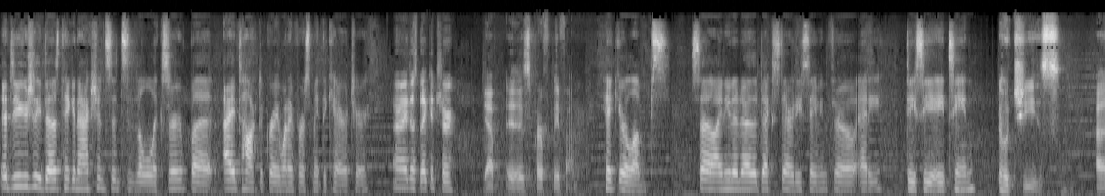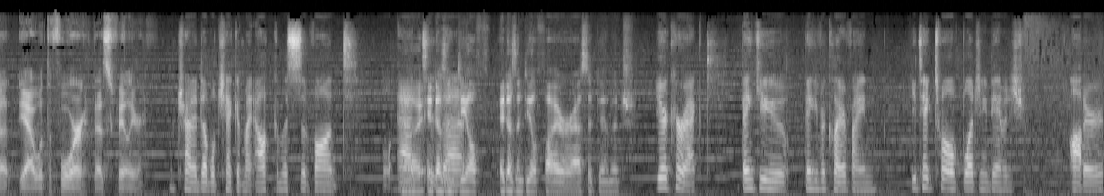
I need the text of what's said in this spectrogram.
It usually does take an action since it's an elixir, but I talked to Gray when I first made the character. All right, just making sure. Yep, it is perfectly fine. Pick your lumps. So I need another dexterity saving throw, Eddie. DC 18. Oh jeez. Uh, yeah, with the four, that's failure. I'm trying to double check if my alchemist savant will add Uh, to it doesn't that. deal. It doesn't deal fire or acid damage. You're correct. Thank you. Thank you for clarifying. You take 12 bludgeoning damage, Otter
